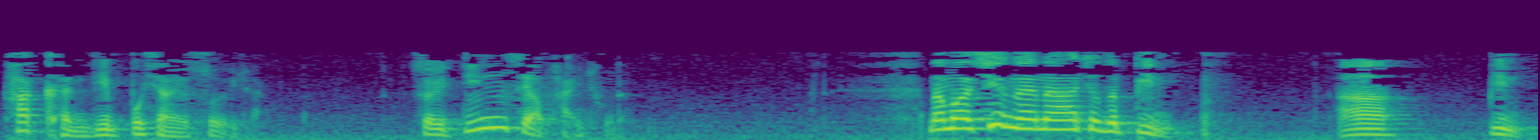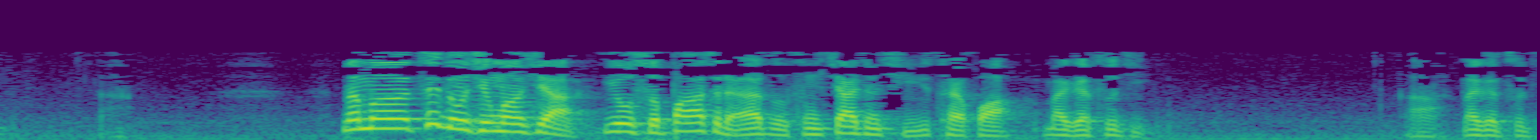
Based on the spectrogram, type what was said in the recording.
他肯定不享有所有权。所以丁是要排除的。那么现在呢，就是丙啊，丙啊。那么这种情况下，又是八岁的儿子从家庭起居菜花卖给自己啊，卖给自己。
